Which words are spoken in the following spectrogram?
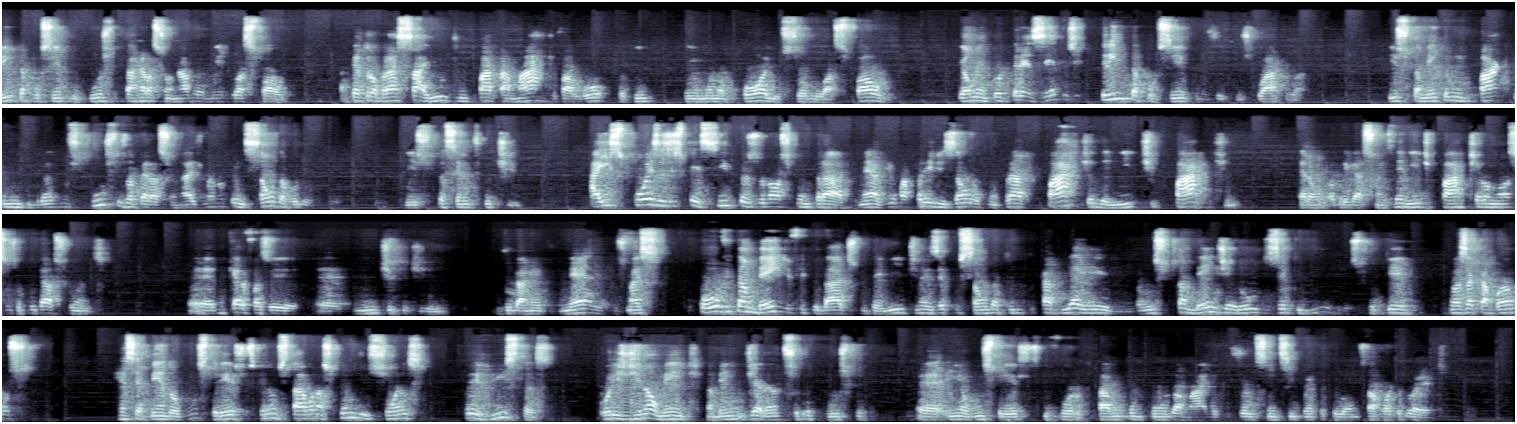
30% do custo está relacionado ao aumento do asfalto. A Petrobras saiu de um patamar de valor, que tem, tem um monopólio sobre o asfalto, e aumentou 330% nos últimos quatro anos. Isso também tem um impacto muito grande nos custos operacionais de manutenção da rodovia. Isso está sendo discutido. Aí, coisas específicas do nosso contrato. Né? Havia uma previsão no contrato, parte é DENIT, parte eram obrigações DENIT, parte eram nossas obrigações. É, não quero fazer é, nenhum tipo de julgamento de méritos, mas houve também dificuldades do DENIT na execução daquilo que cabia a ele. Então, isso também gerou desequilíbrios, porque nós acabamos recebendo alguns trechos que não estavam nas condições previstas originalmente, também gerando sobrecusto é, em alguns trechos que foram estavam compondo a malha dos 850 quilômetros da Rota do Oeste.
